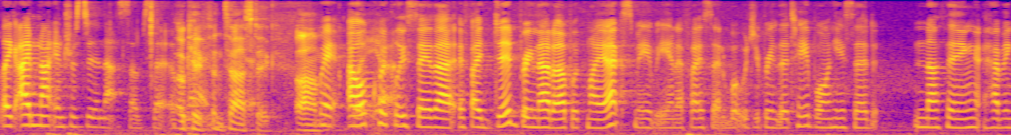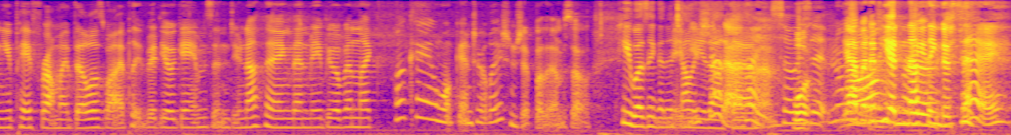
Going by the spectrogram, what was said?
Like I'm not interested in that subset of Okay, men. fantastic. Um, Wait, I'll but yeah. quickly say that if I did bring that up with my ex, maybe, and if I said, "What would you bring to the table?" and he said, "Nothing," having you pay for all my bills while I played video games and do nothing, then maybe I've been like, "Okay, I won't get into a relationship with him." So He wasn't going to tell you should that. have. though. Right. So Well- is it yeah, but if he had nothing to say,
